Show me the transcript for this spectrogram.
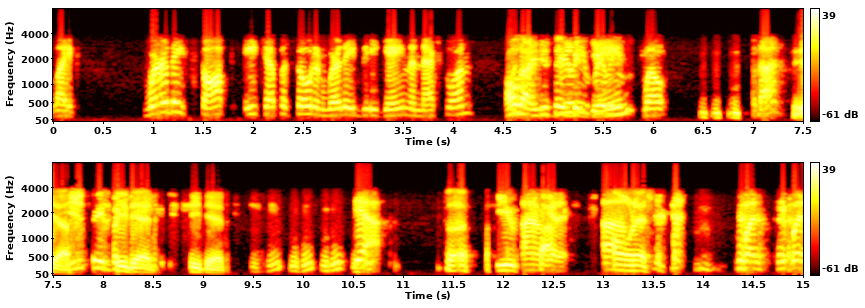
Like where they stopped each episode and where they began the next one. Oh, Hold on, you say really, began? really well. that Yes, You say he did. He did. Mm-hmm, mm-hmm, mm-hmm, yeah, you I don't get it. Um, Own it. but but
